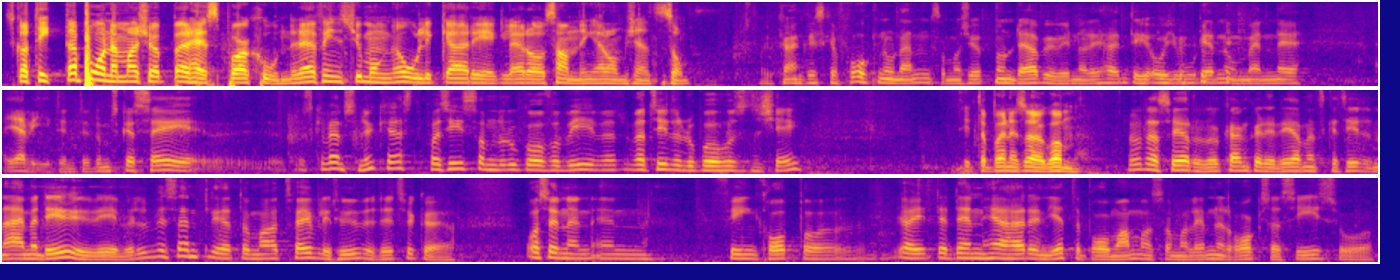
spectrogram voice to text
ska titta på när man köper häst på auktion? Det finns ju många olika regler och sanningar om känns det som. Jag kanske ska fråga någon annan som har köpt någon derbyvinnare, det har inte jag gjort ännu, men jag vet inte. De ska se, det ska vara en snygg häst, precis som när du går förbi. Vad tittar du på hos en tjej? Titta på hennes ögon. Ja, där ser du, då kanske det är det man ska titta. Nej, men det är, det är väl väsentligt att de har ett trevligt huvud, det tycker jag. Och sen en, en fin kropp. Och, ja, den här hade en jättebra mamma som har lämnat Roxa Sis och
